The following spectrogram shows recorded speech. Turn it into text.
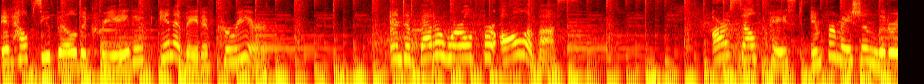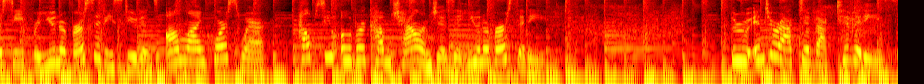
it helps you build a creative, innovative career and a better world for all of us. Our self-paced Information Literacy for University Students online courseware helps you overcome challenges at university. Through interactive activities,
